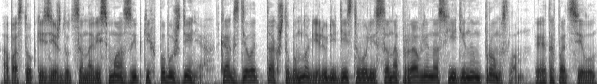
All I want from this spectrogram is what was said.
а поступки зиждутся на весьма зыбких побуждениях. Как сделать так, чтобы многие люди действовали сонаправленно с единым промыслом? Это под силу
